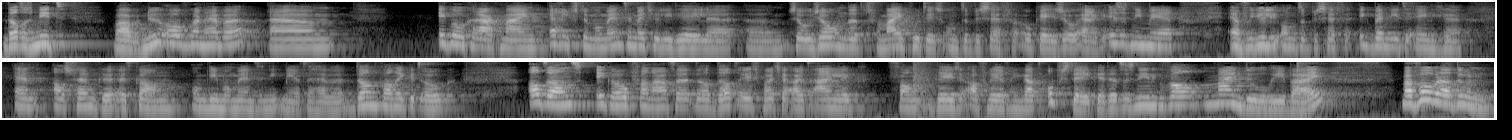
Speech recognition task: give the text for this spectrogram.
Dat is niet waar we het nu over gaan hebben. Um, ik wil graag mijn ergste momenten met jullie delen. Um, sowieso omdat het voor mij goed is om te beseffen: oké, zo erg is het niet meer. En voor jullie om te beseffen: ik ben niet de enige. En als Femke het kan om die momenten niet meer te hebben, dan kan ik het ook. Althans, ik hoop van harte dat dat is wat je uiteindelijk van deze aflevering gaat opsteken. Dat is in ieder geval mijn doel hierbij. Maar voor we dat doen,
